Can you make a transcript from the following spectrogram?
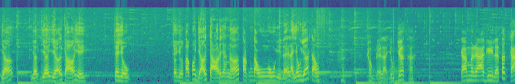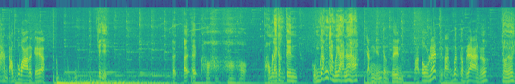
dở dở dở, dở trò cái gì? Cho dù cho dù tao có dở trò đi chăng nữa tao cũng đâu ngu gì để lại dấu vết đâu. Không để lại dấu vết hả? Camera ghi lại tất cả hành động của ba rồi kìa. Cái gì ê, ê, ê, họ, họ, họ, không lẽ căng tin cũng gắn camera nữa hả? Chẳng những căng tin mà toilet người ta cũng gắn camera nữa. Trời ơi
